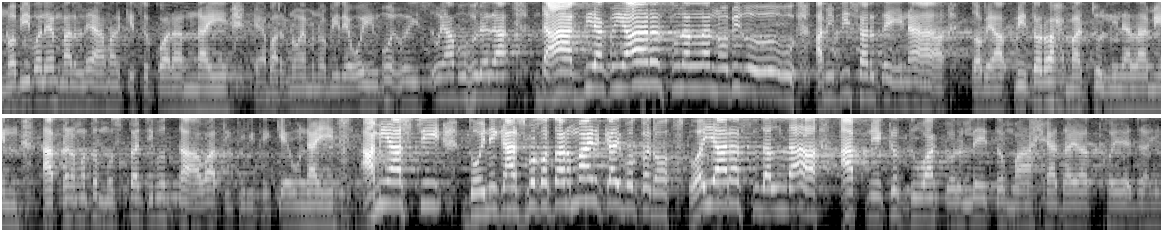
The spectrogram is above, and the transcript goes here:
নবী বলে, মারলে আমার কিছু করার নাই। এবার নবীরে, ওই ওই, ওই- আবু হুরেরা ডাক দিয়া কই আর সুলাল্লাহ নবী গো, আমি বিচার দেই না। তবে আপনি তো রহমাতুল্লিল আলামিন। আপনার মতো মুস্তাজিবুদ দাওয়া পৃথিবীতে কেউ নাই। আমি আসছি, দৈনিক আসব কত, আর মায়ের খাইবো কেন ওই আর সুলাল্লাহ আপনি একটু দোয়া করলেই তো মা হেদায়ত হয়ে যায়।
